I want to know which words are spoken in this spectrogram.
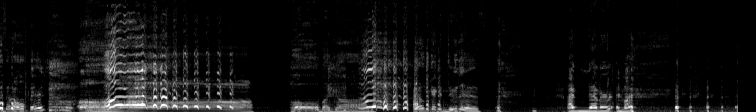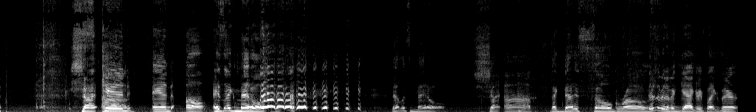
Is that a whole fish? Oh. Oh my god. I don't think I can do this. I've never in my Shut up. And all. It's like metal. that looks metal. Shut up. Like that is so gross. There's a bit of a gag reflex there.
